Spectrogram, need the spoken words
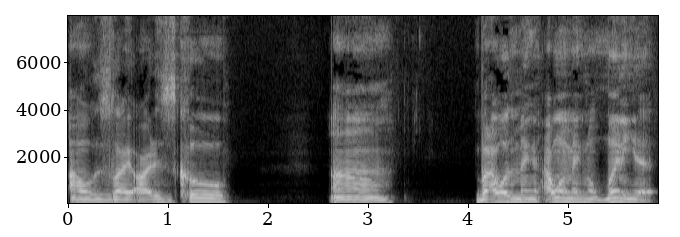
I was like, all right, this is cool. Um, but I wasn't making I wasn't making no money yet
